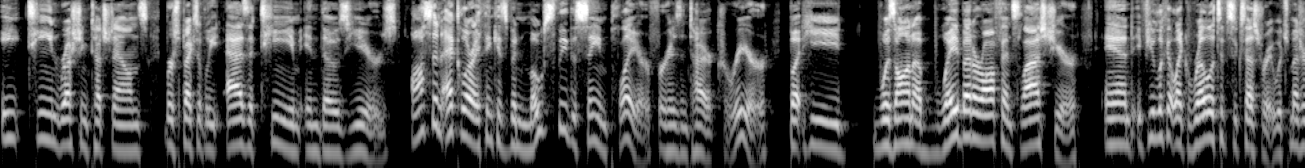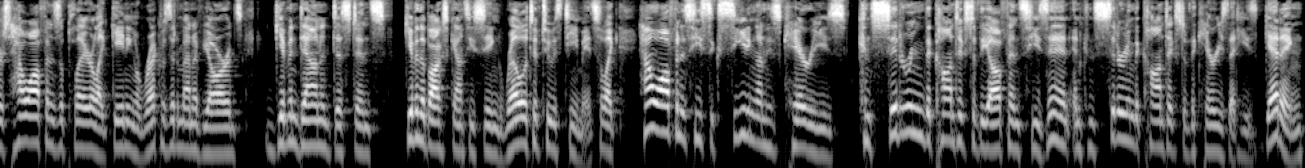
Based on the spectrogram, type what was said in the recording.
18 rushing touchdowns respectively as a team in those years. Austin Ekeler, I think, has been mostly the same player for his entire career, but he was on a way better offense last year. And if you look at like relative success rate, which measures how often is a player like gaining a requisite amount of yards, given down and distance, given the box counts he's seeing relative to his teammates. So like how often is he succeeding on his carries, considering the context of the offense he's in and considering the context of the carries that he's getting.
